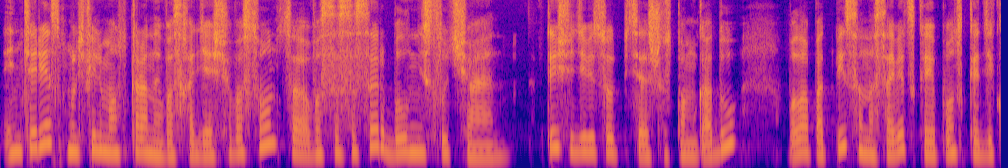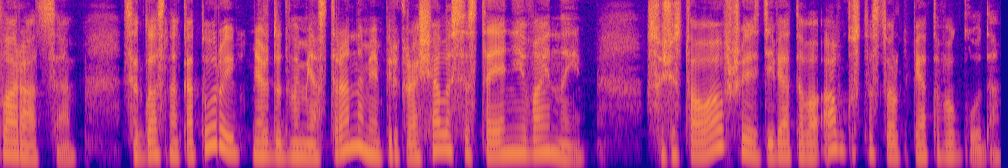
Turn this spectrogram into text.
Интерес к мультфильмам страны восходящего солнца в СССР был не случайен. В 1956 году была подписана Советско-японская декларация, согласно которой между двумя странами прекращалось состояние войны, существовавшее с 9 августа 1945 года.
